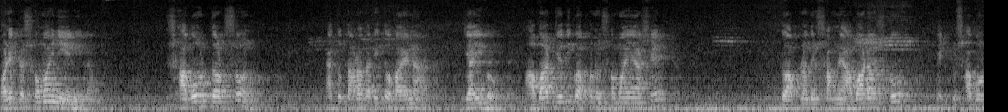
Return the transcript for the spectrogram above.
অনেকটা সময় নিয়ে নিলাম। সাগর দর্শন এত তাড়াতাড়ি তো হয় না। যাই হোক, আবার যদি কখনো সময় আসে, তো আপনাদের সামনে আবার আসব, একটু সাগর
